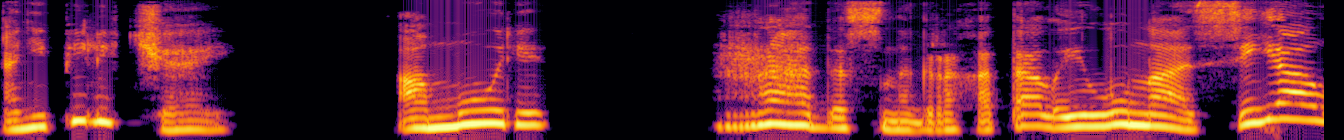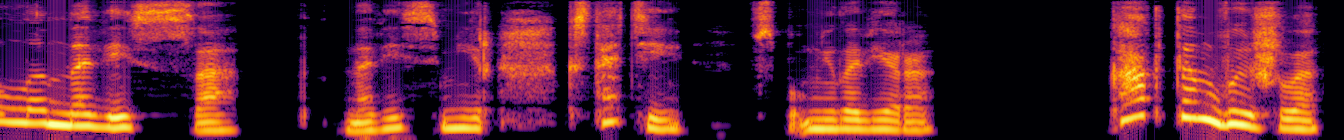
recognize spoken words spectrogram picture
Они пили чай, а море радостно грохотало, и луна сияла на весь сад, на весь мир. Кстати, — вспомнила Вера, — как там вышло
